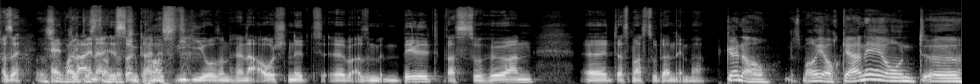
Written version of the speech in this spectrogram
Also Headliner ist so ein kleines passt. Video, so ein kleiner Ausschnitt, äh, also mit einem Bild, was zu hören. Äh, das machst du dann immer. Genau, das mache ich auch gerne und äh,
